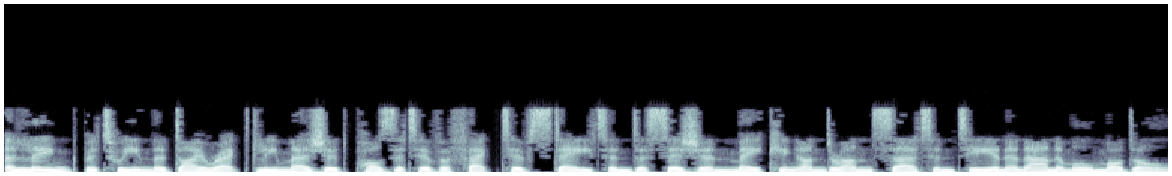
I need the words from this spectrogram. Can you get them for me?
a link between the directly measured positive affective state and decision-making under uncertainty in an animal model.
